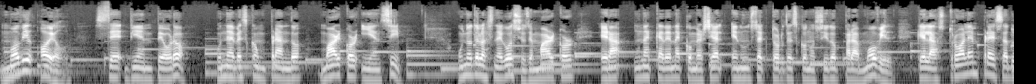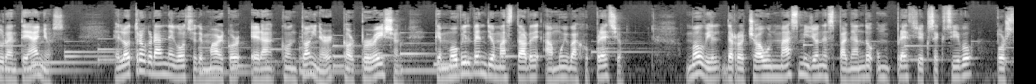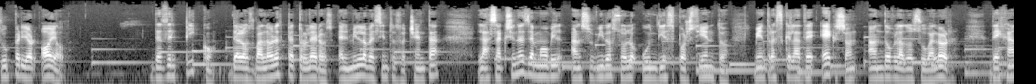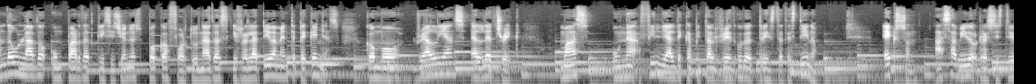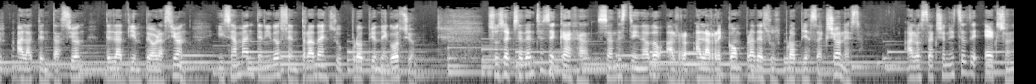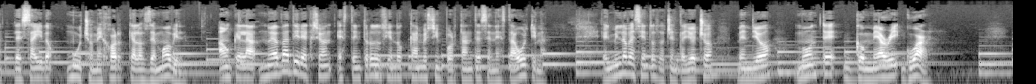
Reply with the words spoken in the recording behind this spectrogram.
Mobile Oil se empeoró una vez comprando Marcor ENC. Uno de los negocios de Marcor era una cadena comercial en un sector desconocido para móvil que lastró a la empresa durante años. El otro gran negocio de Marcor era Container Corporation, que Móvil vendió más tarde a muy bajo precio. Móvil derrochó aún más millones pagando un precio excesivo por Superior Oil. Desde el pico de los valores petroleros en 1980, las acciones de Móvil han subido solo un 10%, mientras que las de Exxon han doblado su valor, dejando a un lado un par de adquisiciones poco afortunadas y relativamente pequeñas, como Reliance Electric, más una filial de capital riesgo de triste destino. Exxon ha sabido resistir a la tentación de la empeoración y se ha mantenido centrada en su propio negocio. Sus excedentes de caja se han destinado a la recompra de sus propias acciones. A los accionistas de Exxon les ha ido mucho mejor que a los de Móvil, aunque la nueva dirección está introduciendo cambios importantes en esta última. En 1988 vendió Montgomery Ward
